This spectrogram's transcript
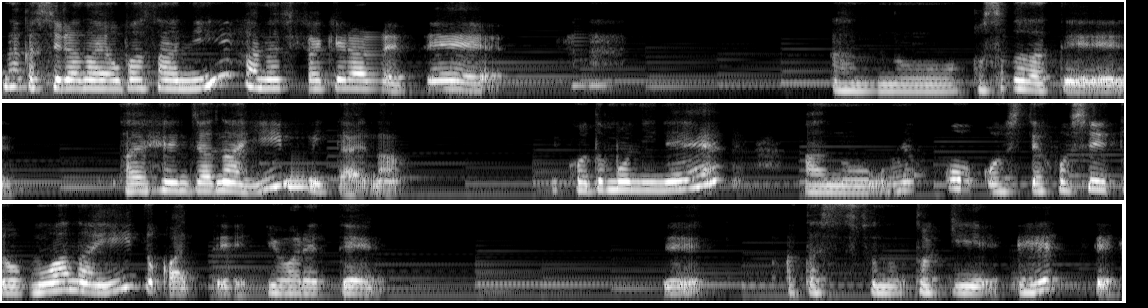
なんか知らないおばさんに話しかけられてあの子育て大変じゃない？みたいな子供にねあの親孝行してほしいと思わない？とかって言われてで私その時「え？っ?」て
